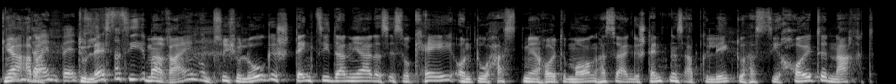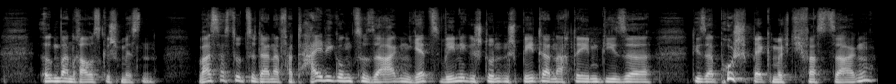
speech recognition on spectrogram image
geh Ja, in aber dein Bett. du lässt sie immer rein und psychologisch denkt sie dann ja, das ist okay und du hast mir heute Morgen hast du ein Geständnis abgelegt, du hast sie heute Nacht irgendwann rausgeschmissen. Was hast du zu deiner Verteidigung zu sagen, jetzt wenige Stunden später, nachdem diese, dieser Pushback, möchte ich fast sagen,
